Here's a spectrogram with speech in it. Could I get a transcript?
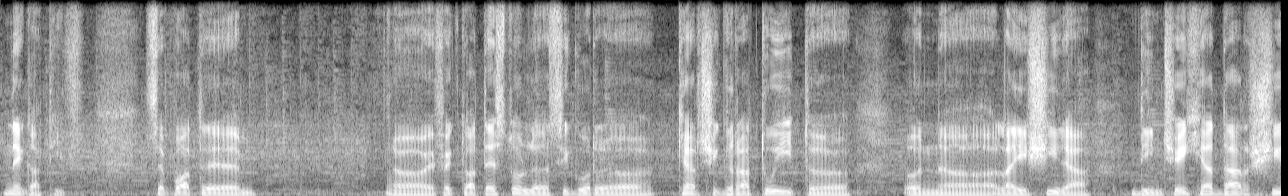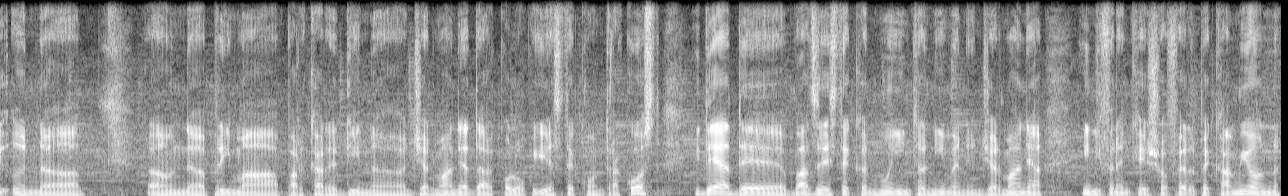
negativ se poate uh, efectua testul, uh, sigur, uh, chiar și gratuit în, la ieșirea din Cehia, dar și în, în prima parcare din Germania, dar acolo este contra cost. Ideea de bază este că nu intră nimeni în Germania, indiferent că e șofer pe camion,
